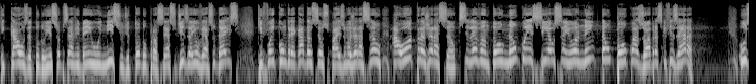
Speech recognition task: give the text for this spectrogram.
que causa tudo isso, observe bem o início de todo o processo. Diz aí o verso 10: que foi congregada aos seus pais uma geração, a outra geração que se levantou não conhecia o Senhor, nem tampouco as obras que fizera. Os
